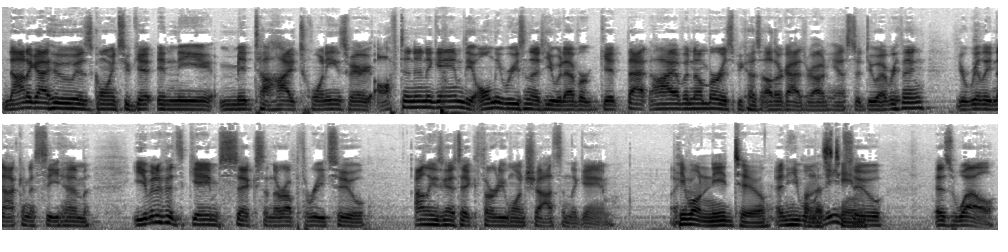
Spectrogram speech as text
Not a guy who is going to get in the mid to high 20s very often in a game. The only reason that he would ever get that high of a number is because other guys are out and he has to do everything. You're really not going to see him, even if it's game six and they're up 3 2. I don't think he's going to take 31 shots in the game. He won't need to. And he on won't need team. to as well.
